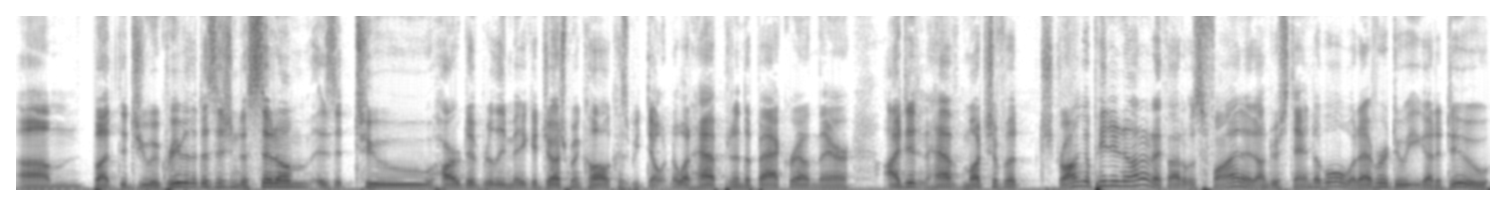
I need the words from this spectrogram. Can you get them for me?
Um, but did you agree with the decision to sit him? Is it too hard to really make a judgment call because we don't know what happened in the background there? I didn't have much of a strong opinion on it. I thought it was fine and understandable. Whatever, do what you got to do.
